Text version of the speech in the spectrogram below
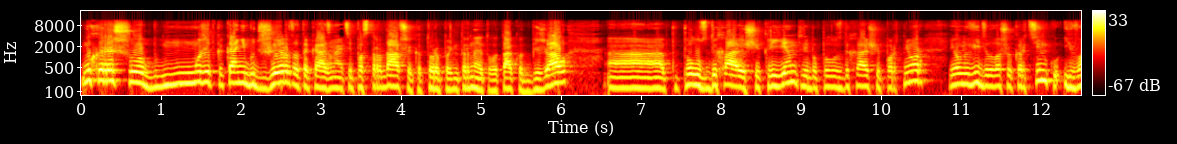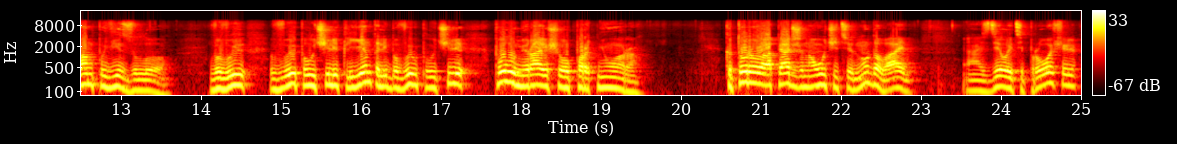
ну хорошо, может какая-нибудь жертва такая, знаете, пострадавший, который по интернету вот так вот бежал, полуздыхающий клиент, либо полуздыхающий партнер, и он увидел вашу картинку, и вам повезло. Вы, вы, вы получили клиента, либо вы получили полуумирающего партнера, которого опять же научите, ну давай, а, сделайте профиль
